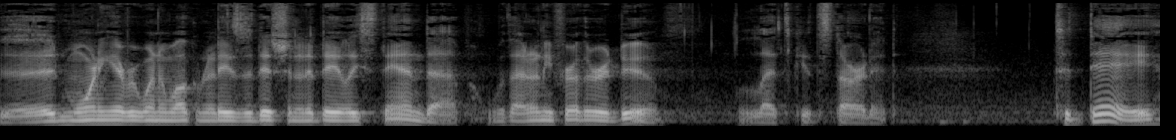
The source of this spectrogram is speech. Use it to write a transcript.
Good morning, everyone, and welcome to today's edition of the Daily Stand Up. Without any further ado, let's get started. Today,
